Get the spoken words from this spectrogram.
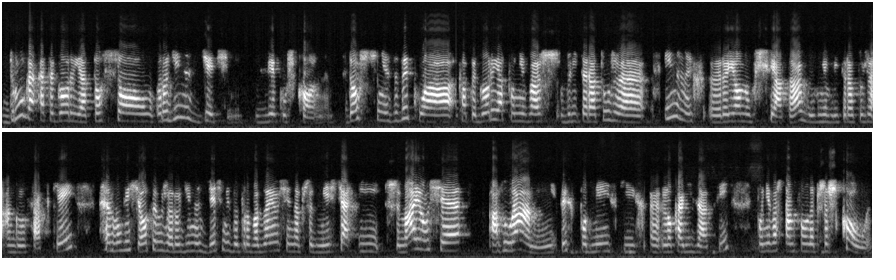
Druga kategoria to są rodziny z dziećmi w wieku szkolnym. Dość niezwykła kategoria, ponieważ w literaturze z innych rejonów świata, głównie w literaturze anglosaskiej, mówi się o tym, że rodziny z dziećmi wyprowadzają się na przedmieścia i trzymają się pazurami tych podmiejskich e, lokalizacji, ponieważ tam są lepsze szkoły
